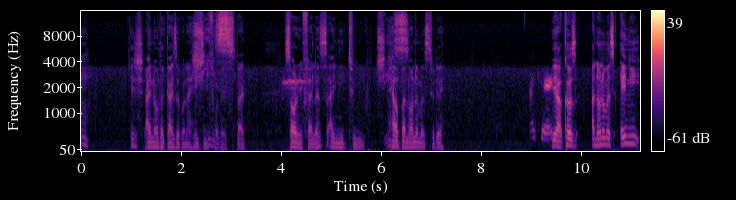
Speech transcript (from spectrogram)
Mm. Ish, I know the guys are going to hate me for this, but sorry, fellas. I need to help Anonymous today. okay. Yeah, because anonymous, any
